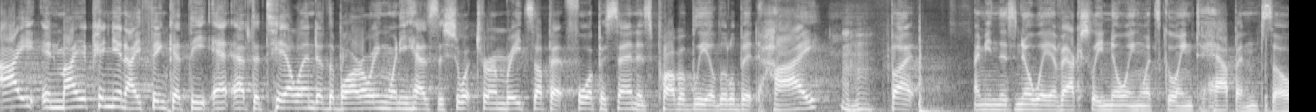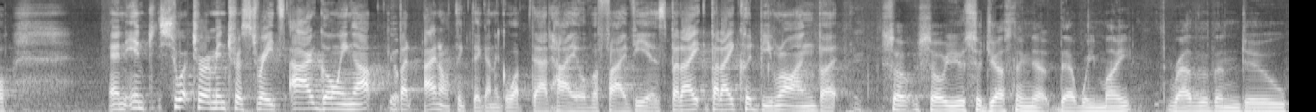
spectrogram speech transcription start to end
I, in my opinion, I think at the, e- at the tail end of the borrowing, when he has the short-term rates up at 4% is probably a little bit high. Mm-hmm. But, I mean, there's no way of actually knowing what's going to happen, so. And in, short-term interest rates are going up, Yep. but I don't think they're gonna go up that high over five years. But I, but I could be wrong, but, So, so you're suggesting that, that we might, rather than do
